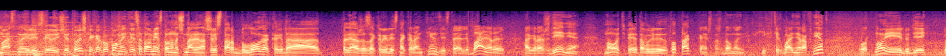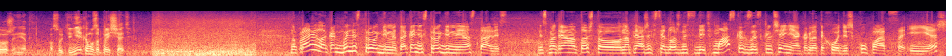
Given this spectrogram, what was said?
Мы остановились в следующей точке. Как вы помните, с этого места мы начинали наш рестарт блога, когда пляжи закрылись на карантин. Здесь стояли баннеры, ограждения. Но теперь это выглядит вот так. Конечно же, давно никаких этих баннеров нет. Вот. Но и людей тоже нет. По сути, некому запрещать. Но правила как были строгими, так они строгими и остались. Несмотря на то, что на пляже все должны сидеть в масках, за исключением, когда ты ходишь купаться и ешь,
